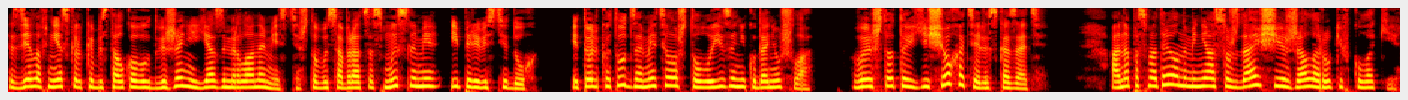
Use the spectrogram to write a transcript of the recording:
Сделав несколько бестолковых движений, я замерла на месте, чтобы собраться с мыслями и перевести дух. И только тут заметила, что Луиза никуда не ушла. «Вы что-то еще хотели сказать?» Она посмотрела на меня осуждающе и сжала руки в кулаки.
